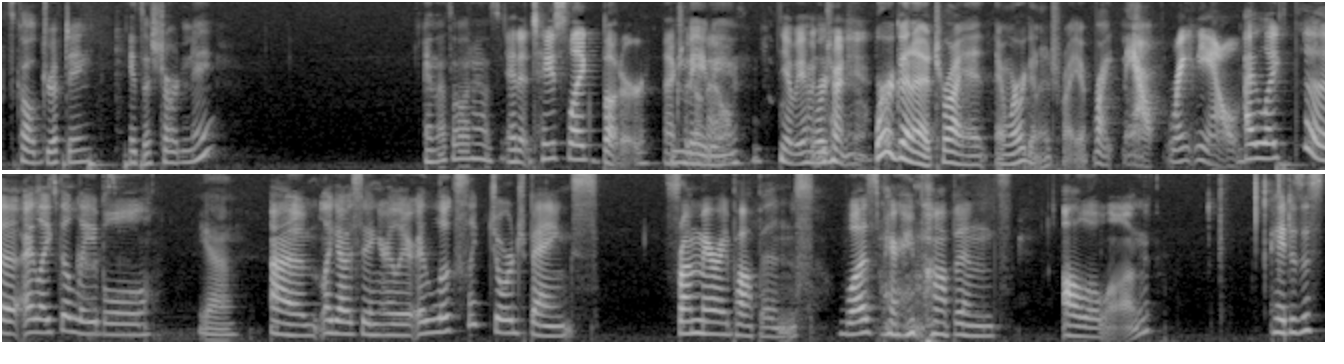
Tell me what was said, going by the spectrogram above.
It's called Drifting. It's a Chardonnay. And that's all it has. And it tastes like butter. Actually, Maybe. don't know. Yeah, we haven't We're, tried it yet. we're gonna try it, and we're gonna try it right now. Right now. I like the I like the label. Yeah. Um, like I was saying earlier, it looks like George Banks from Mary Poppins was Mary Poppins all along. Hey, does this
